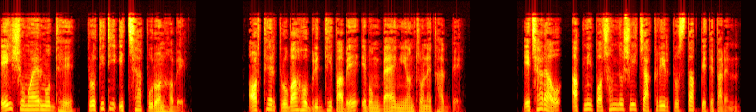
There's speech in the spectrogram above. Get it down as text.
এই সময়ের মধ্যে প্রতিটি ইচ্ছা পূরণ হবে। অর্থের প্রবাহ বৃদ্ধি পাবে এবং ব্যয় নিয়ন্ত্রণে থাকবে। এছাড়াও আপনি পছন্দসই চাকরির প্রস্তাব পেতে পারেন।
